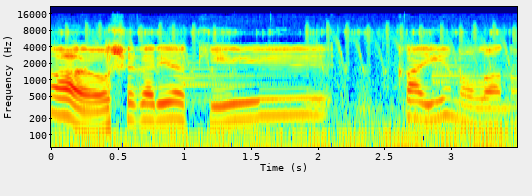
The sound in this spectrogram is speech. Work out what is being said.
Ah, eu chegaria aqui caindo lá no...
